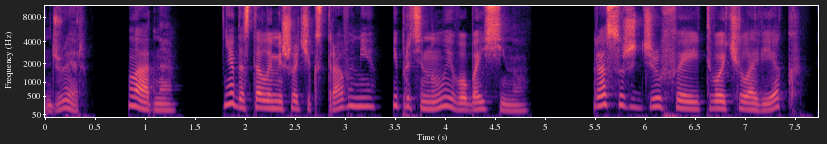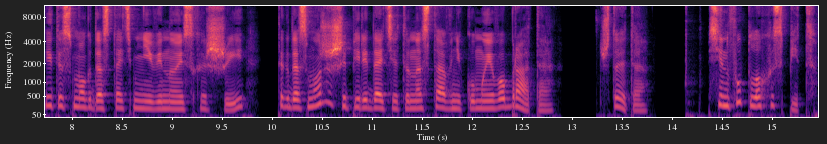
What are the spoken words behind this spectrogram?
«Джуэр». «Ладно. Я достала мешочек с травами и протянула его Байсину. «Раз уж Джуфей твой человек, и ты смог достать мне вино из хэши, тогда сможешь и передать это наставнику моего брата? Что это?» Синфу плохо спит.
